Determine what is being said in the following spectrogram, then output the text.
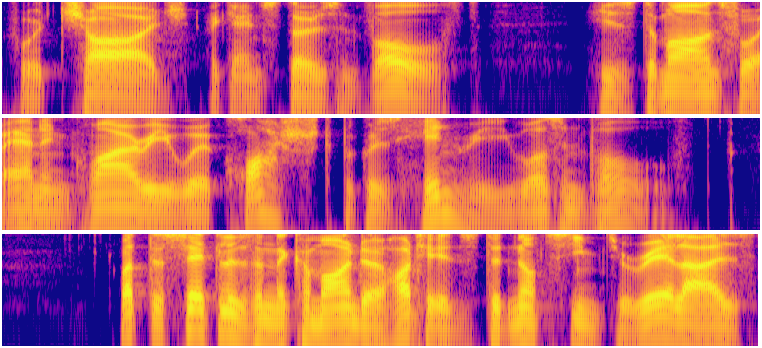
for a charge against those involved. His demands for an inquiry were quashed because Henry was involved. What the settlers and the commando hotheads did not seem to realize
